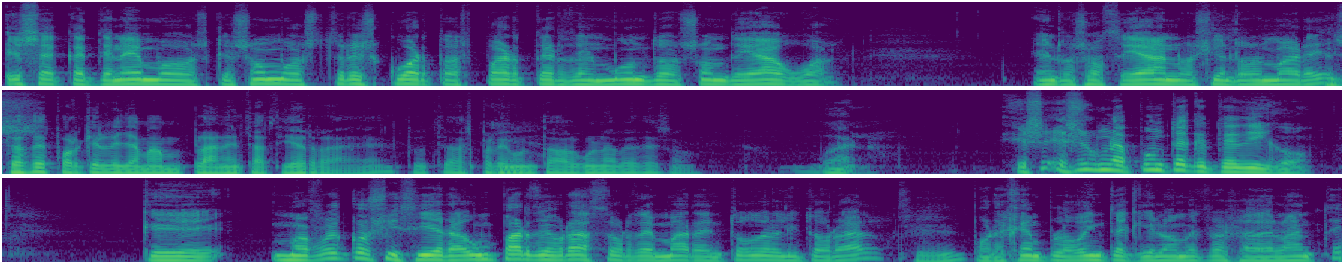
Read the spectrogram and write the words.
esa que tenemos, que somos tres cuartas partes del mundo, son de agua, en los océanos y en los mares. Entonces, ¿por qué le llaman planeta Tierra? Eh? ¿Tú te has preguntado alguna vez eso? Bueno, es, es un apunte que te digo, que Marruecos hiciera un par de brazos de mar en todo el litoral, por ejemplo 20 kilómetros adelante,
